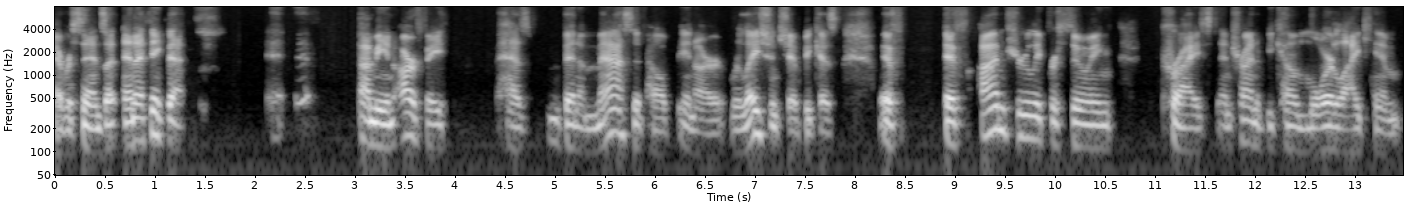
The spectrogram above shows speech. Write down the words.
ever since. And I think that, I mean, our faith has been a massive help in our relationship because if if I'm truly pursuing Christ and trying to become more like Him,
